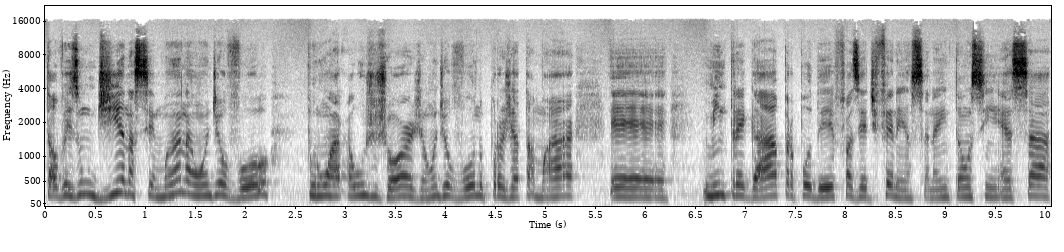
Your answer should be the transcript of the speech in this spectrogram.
talvez um dia na semana onde eu vou por um Araújo Jorge, onde eu vou no Projeto Amar, é, me entregar para poder fazer a diferença, né? Então, assim, essa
